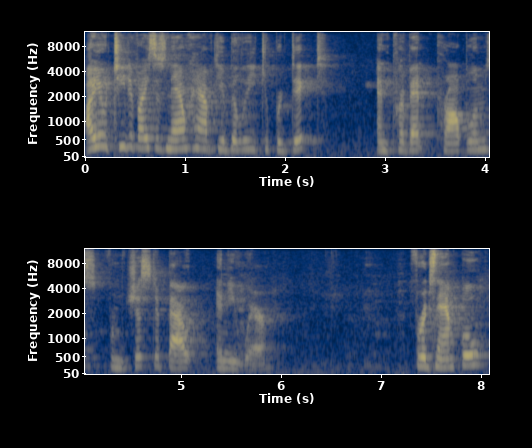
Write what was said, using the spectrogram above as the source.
IoT devices now have the ability to predict and prevent problems from just about anywhere. For example,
